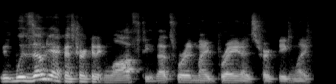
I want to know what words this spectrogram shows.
with Zodiac, I start getting lofty. That's where in my brain I start being like,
